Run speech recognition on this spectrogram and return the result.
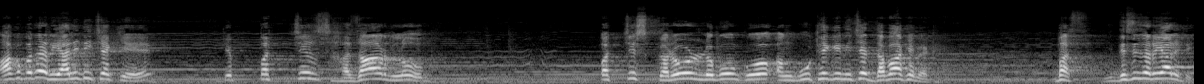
आपको पता है रियलिटी चेक ये कि पच्चीस हज़ार लोग 25 करोड़ लोगों को अंगूठे के नीचे दबा के बैठे। बस दिस इज़ अ रियलिटी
